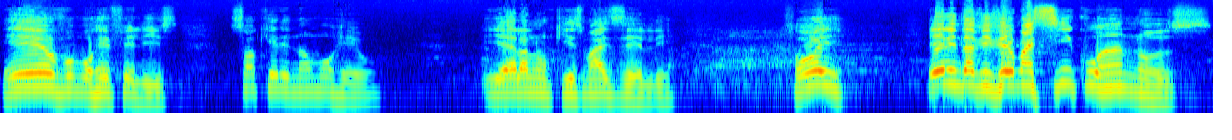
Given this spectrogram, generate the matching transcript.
Eu vou morrer feliz. Só que ele não morreu. E ela não quis mais ele. Foi. Ele ainda viveu mais cinco anos.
